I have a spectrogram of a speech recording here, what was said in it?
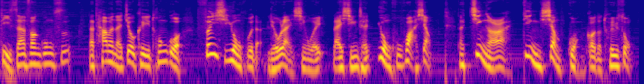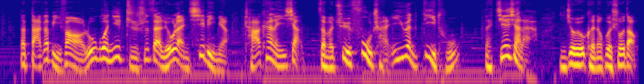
第三方公司，那他们呢就可以通过分析用户的浏览行为来形成用户画像，那进而啊定向广告的推送。那打个比方啊，如果你只是在浏览器里面查看了一下怎么去妇产医院的地图，那接下来啊，你就有可能会收到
